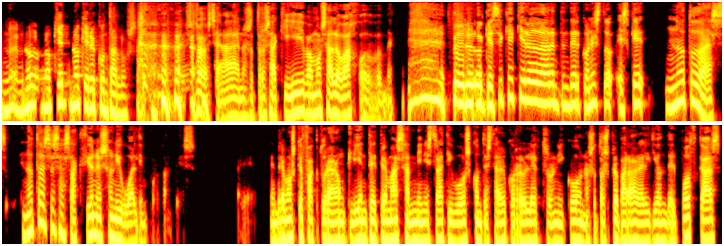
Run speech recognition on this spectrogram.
no, no, no, quiero, no quiero contarlos. Eso, o sea, nosotros aquí vamos a lo bajo. Pero lo que sí que quiero dar a entender con esto es que no todas, no todas esas acciones son igual de importantes. Tendremos que facturar a un cliente temas administrativos, contestar el correo electrónico, nosotros preparar el guion del podcast,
